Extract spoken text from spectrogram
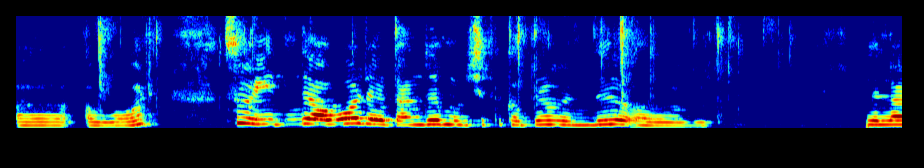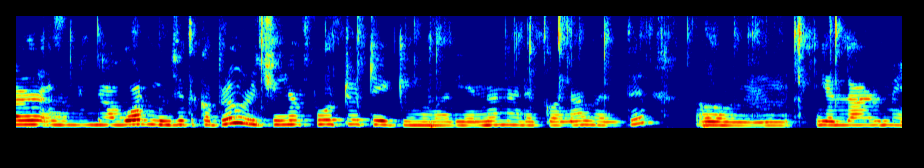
uh, award. So இந்த அவார்டு தந்து முடிச்சதுக்கப்புறம் வந்து um, எல்லாரும் இந்த அவார்ட் முடிஞ்சதுக்கப்புறம் ஒரு சின்ன ஃபோட்டோ டேக்கிங் மாதிரி என்ன நடக்கும்னா வந்து எல்லாருமே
